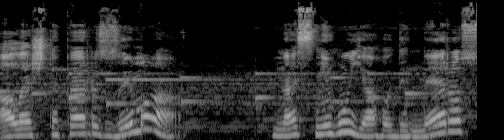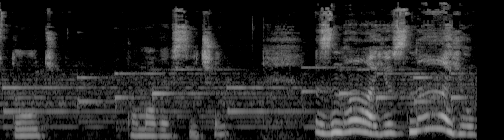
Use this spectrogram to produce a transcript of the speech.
Але ж тепер зима. На снігу ягоди не ростуть, промовив Січень. Знаю, знаю,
